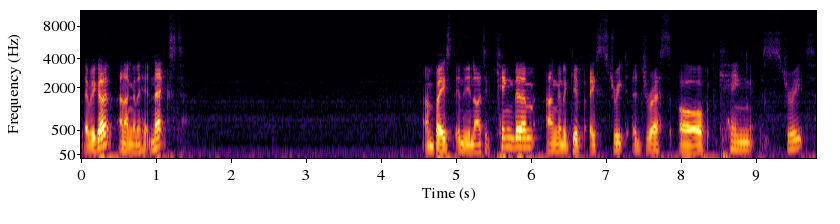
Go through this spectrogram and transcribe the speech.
There we go, and I'm going to hit next. I'm based in the United Kingdom. I'm going to give a street address of King Street,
